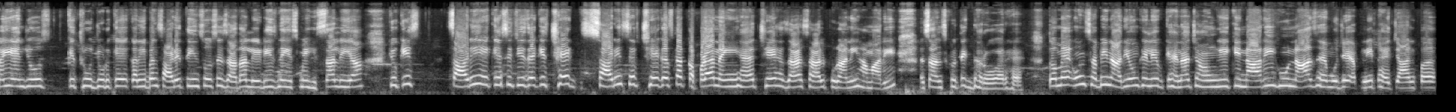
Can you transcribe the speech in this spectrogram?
कई एनजीओ के थ्रू जुड़ के करीबन साढ़े तीन सौ से ज़्यादा लेडीज़ ने इसमें हिस्सा लिया, क्योंकि साड़ी एक ऐसी चीज़ है कि छह, साड़ी सिर्फ़ छह गज का कपड़ा नहीं है, छह हज़ार साल पुरानी हमारी सांस्कृतिक धरोहर है। तो मैं उन सभी नारियों के लिए कहना चाहूँगी कि नारी हूँ, नाज है मुझे अपनी पहचान पर,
